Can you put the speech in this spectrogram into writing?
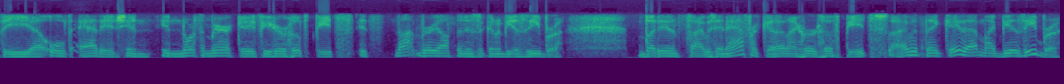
the uh, old adage. In in North America, if you hear hoofbeats, it's not very often is it going to be a zebra. But if I was in Africa and I heard hoofbeats, I would think, hey, that might be a zebra.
